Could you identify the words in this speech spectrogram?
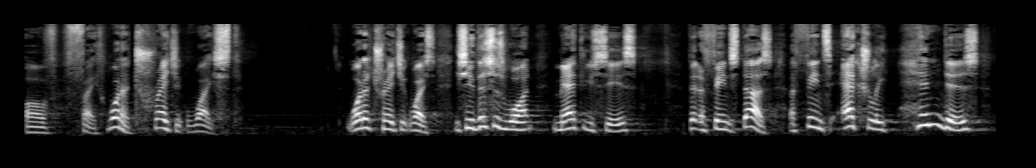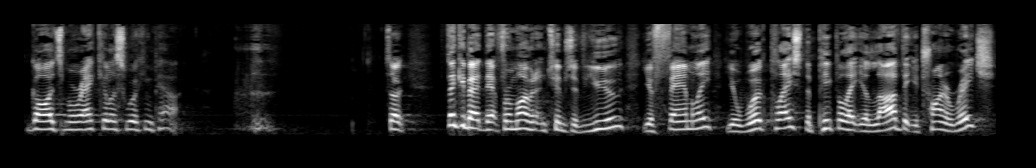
of faith. What a tragic waste. What a tragic waste. You see, this is what Matthew says that offense does. Offense actually hinders God's miraculous working power. so think about that for a moment in terms of you, your family, your workplace, the people that you love that you're trying to reach.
